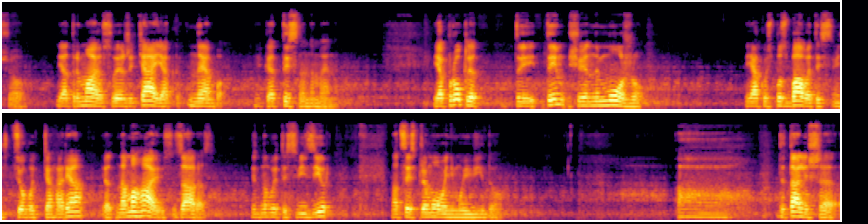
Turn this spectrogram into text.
що я тримаю своє життя як небо, яке тисне на мене. Я проклятий тим, що я не можу якось позбавитись від цього тягаря. Я намагаюсь зараз відновити свій зір. На це спрямовані мої відео. Детальніше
